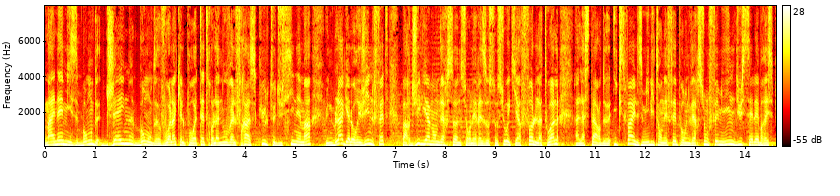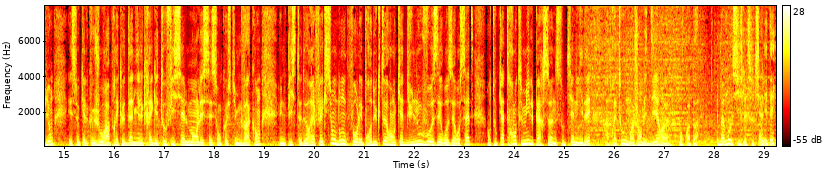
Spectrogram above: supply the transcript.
My name is Bond, Jane Bond. Voilà quelle pourrait être la nouvelle phrase culte du cinéma. Une blague à l'origine faite par Gillian Anderson sur les réseaux sociaux et qui affole la toile. La star de X-Files milite en effet pour une version féminine du célèbre espion et ce quelques jours après que Daniel Craig ait officiellement laissé son costume vacant. Une piste de réflexion donc pour les producteurs en quête du nouveau 007. En tout cas, 30 000 personnes soutiennent l'idée. Après tout, moi j'ai envie de dire, euh, pourquoi pas? Eh ben moi aussi je la soutiens l'idée.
